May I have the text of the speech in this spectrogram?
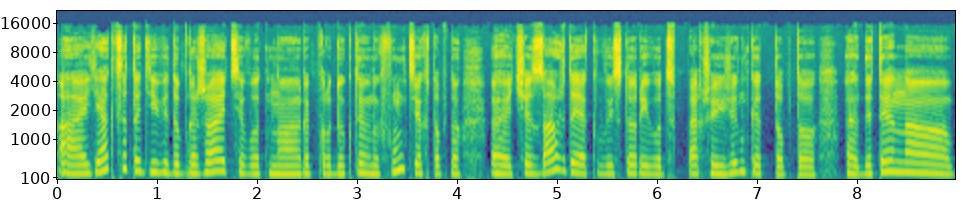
А як це тоді відображається от на репродуктивних функціях? Тобто, е, чи завжди, як в історії от першої жінки, тобто е, дитина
